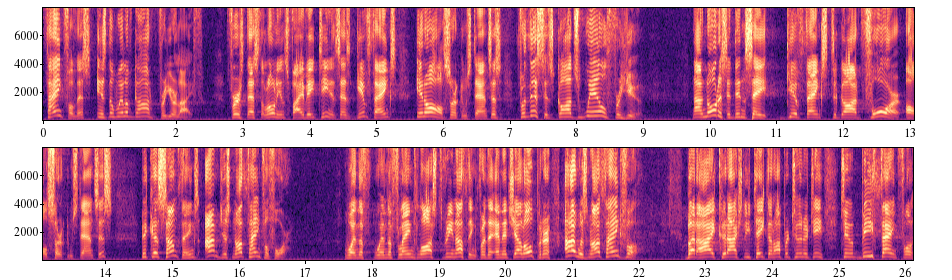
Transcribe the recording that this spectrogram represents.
Thankfulness is the will of God for your life. 1 Thessalonians 5:18 it says give thanks in all circumstances for this is God's will for you. Now notice it didn't say give thanks to God for all circumstances because some things I'm just not thankful for. When the when the Flames lost 3 nothing for the NHL opener, I was not thankful but I could actually take that opportunity to be thankful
